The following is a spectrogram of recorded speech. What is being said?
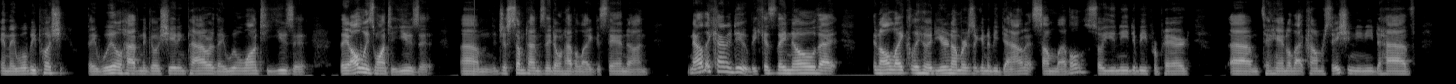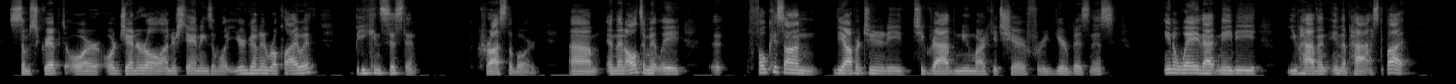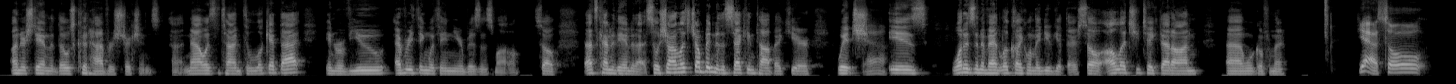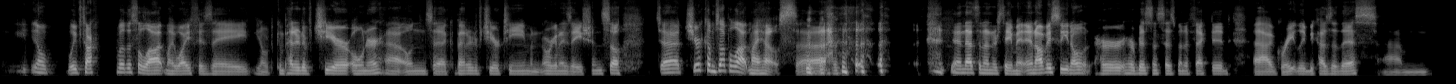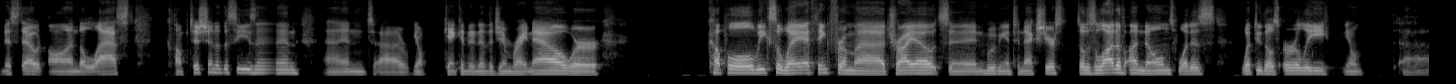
and they will be pushy. They will have negotiating power. They will want to use it. They always want to use it. Um, just sometimes they don't have a leg to stand on. Now they kind of do because they know that in all likelihood your numbers are going to be down at some level. So you need to be prepared um, to handle that conversation. You need to have some script or or general understandings of what you're going to reply with. Be consistent across the board, um, and then ultimately uh, focus on the opportunity to grab new market share for your business in a way that maybe you haven't in the past, but understand that those could have restrictions. Uh, now is the time to look at that and review everything within your business model. So that's kind of the end of that. So, Sean, let's jump into the second topic here, which yeah. is what does an event look like when they do get there? So I'll let you take that on. Uh, we'll go from there. Yeah. So, you know, we've talked about this a lot. My wife is a you know competitive cheer owner, uh, owns a competitive cheer team and organization. So uh, cheer comes up a lot in my house. Uh, and that's an understatement. And obviously, you know, her her business has been affected uh, greatly because of this. Um, missed out on the last competition of the season, and uh, you know, can't get into the gym right now. We're a couple weeks away, I think, from uh, tryouts and moving into next year. So there's a lot of unknowns. What is what do those early, you know, um,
